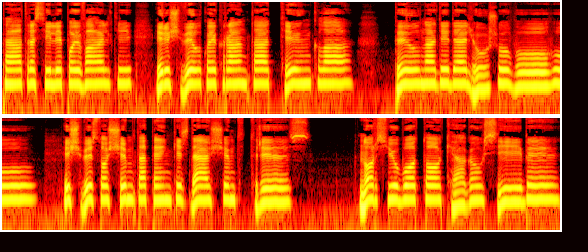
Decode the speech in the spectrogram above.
Petras įlipo į valtį ir išvilko į krantą tinklą, pilną didelių žuvų. Iš viso šimta penkisdešimt tris. Nors jų buvo tokia gausybė,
